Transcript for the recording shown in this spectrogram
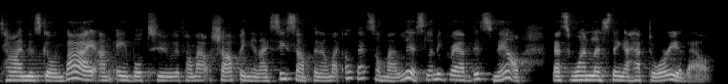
time is going by i'm able to if i'm out shopping and i see something i'm like oh that's on my list let me grab this now that's one less thing i have to worry about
